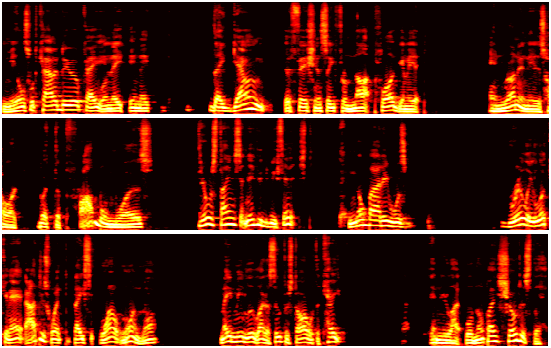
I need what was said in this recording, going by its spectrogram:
Mills would kind of do okay, and they and they they gained efficiency from not plugging it and running it as hard. But the problem was there was things that needed to be fixed that nobody was really looking at. I just went to basic 101, man. Made me look like a superstar with a cape. And you're like, well, nobody showed us that.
